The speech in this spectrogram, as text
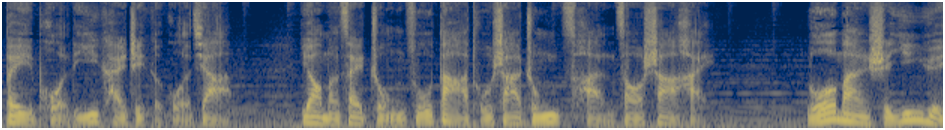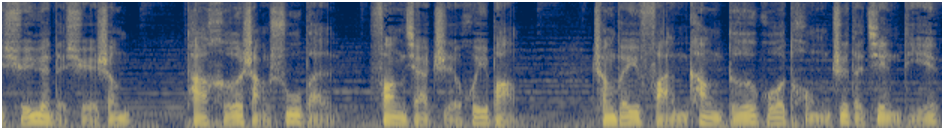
被迫离开这个国家，要么在种族大屠杀中惨遭杀害。罗曼是音乐学院的学生，他合上书本，放下指挥棒，成为反抗德国统治的间谍。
